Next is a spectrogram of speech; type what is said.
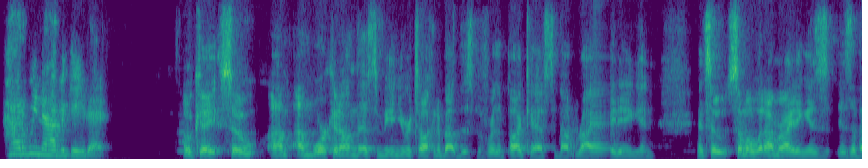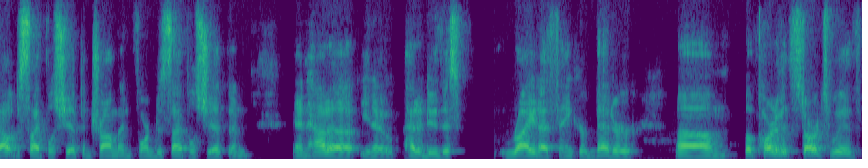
how do we navigate it Okay, so I'm, I'm working on this. Me and you were talking about this before the podcast about writing, and and so some of what I'm writing is is about discipleship and trauma informed discipleship, and and how to you know how to do this right, I think, or better. Um, but part of it starts with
